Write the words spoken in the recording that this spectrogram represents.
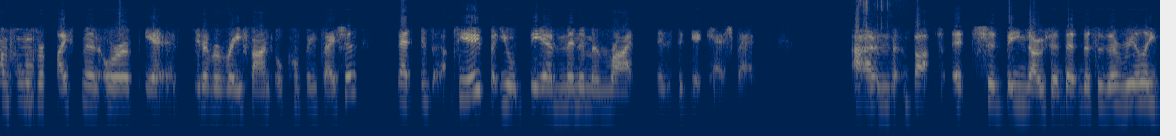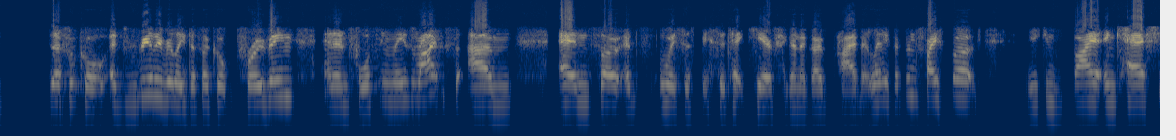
some form of replacement or repair instead of a refund or compensation. That is up to you, but your bare minimum right is to get cash back. Um, but it should be noted that this is a really difficult. It's really, really difficult proving and enforcing these rights. Um, and so it's always just best to take care if you're going to go privately. If it's in Facebook, you can buy it in cash.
